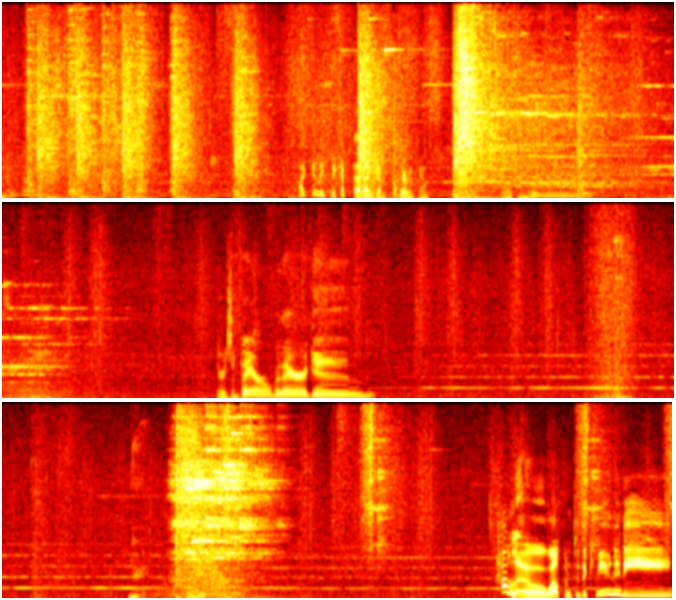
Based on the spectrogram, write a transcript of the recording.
No worries. Why can't I pick up that item? Oh, there we go. There's a bear over there again. Hello, welcome to the community.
